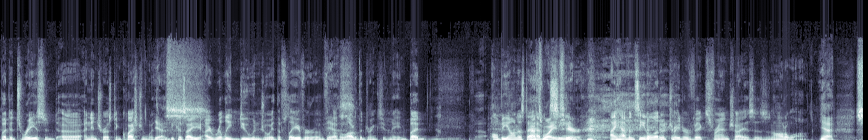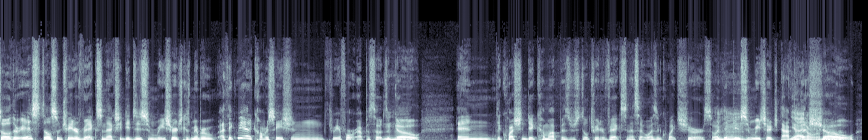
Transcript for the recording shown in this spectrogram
but it's raised uh, an interesting question with Yes. me because I, I really do enjoy the flavor of, Yes. of a lot of the drinks you've made. But uh, I'll be honest, I That's haven't why he's seen here. I haven't seen a lot of Trader Vic's franchises in Ottawa. Yeah. So there is still some Trader Vic's, and actually did do some research because remember, I think we had a conversation three or four episodes Mm-hmm. ago, and the question did come up: Is there still Trader Vic's? And I said I wasn't quite sure. So I did do some research after Mm-hmm. Yeah, that show.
